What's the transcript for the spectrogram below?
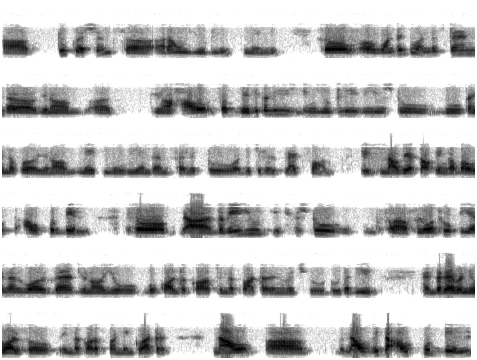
Uh, two questions uh, around Yoodlee mainly. So, uh, wanted to understand, uh, you know, uh, you know how. So basically, in Yoodlee, we used to do kind of a you know make movie and then sell it to a digital platform. Now we are talking about output deal. So uh, the way you it used to uh, flow through P&L was that you know you book all the costs in the quarter in which you do the deal, and the revenue also in the corresponding quarter. Now, uh, now with the output deal,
